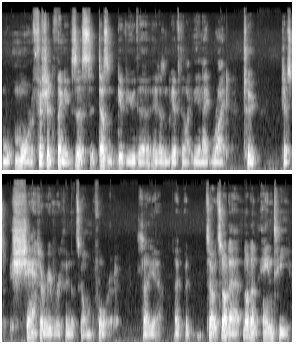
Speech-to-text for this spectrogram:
more, efficient thing exists, it doesn't give you the it doesn't give the like the innate right to just shatter everything that's gone before it. So yeah, so it's not a not an anti.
